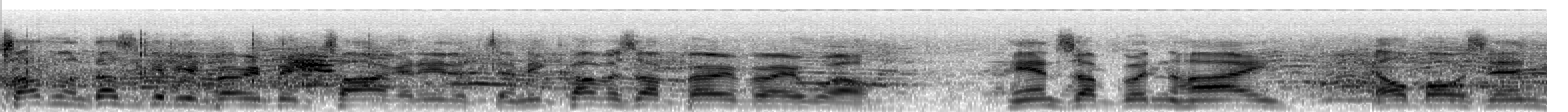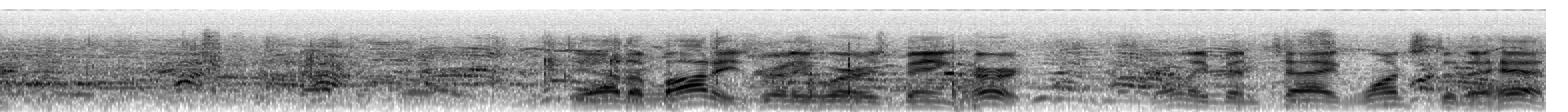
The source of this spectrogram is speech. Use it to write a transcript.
Sutherland doesn't give you a very big target either, Tim. He covers up very, very well. Hands up good and high, elbows in. Yeah, the body's really where he's being hurt. He's only been tagged once to the head.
